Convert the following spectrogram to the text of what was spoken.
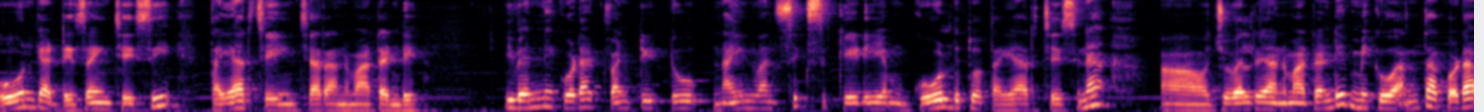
ఓన్గా డిజైన్ చేసి తయారు చేయించారనమాట అండి. ఇవన్నీ కూడా twenty two nine one six KDM గోల్డ్తో తయారు చేసిన జ్యువెలరీ అనమాట అండి. మీకు అంతా కూడా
